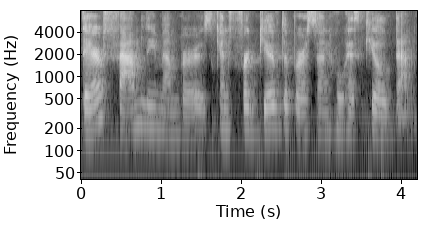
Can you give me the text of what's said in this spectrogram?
their family members can forgive the person who has killed them.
